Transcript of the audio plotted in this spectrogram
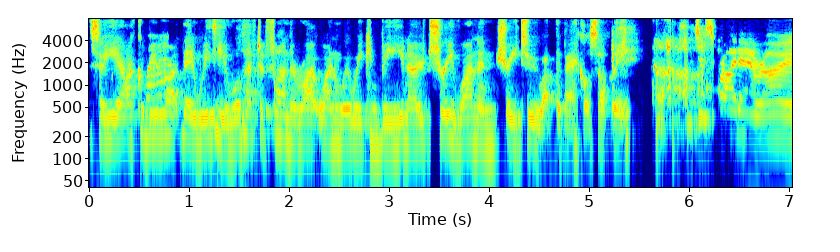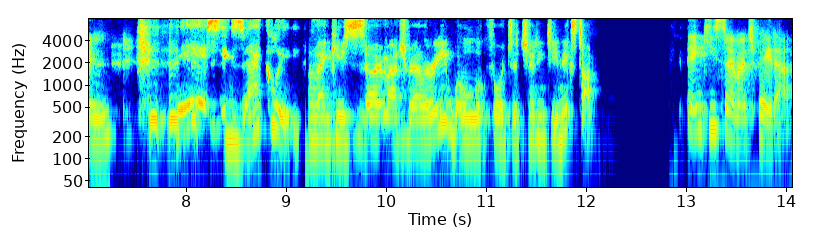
so yeah, I could be right there with you. We'll have to find the right one where we can be, you know, tree one and tree two up the back or something. just write our own. yes, exactly. Thank you so much, Valerie. We'll look forward to chatting to you next time. Thank you so much, Peter.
